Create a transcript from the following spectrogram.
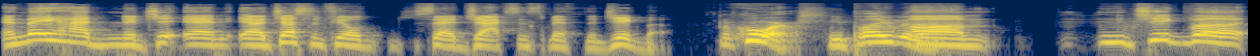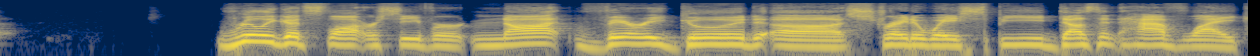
And they had, Naj- and uh, Justin Field said Jaxon Smith-Njigba. Of course. He played with him. Um, Njigba, really good slot receiver, not very good uh straightaway speed, doesn't have like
